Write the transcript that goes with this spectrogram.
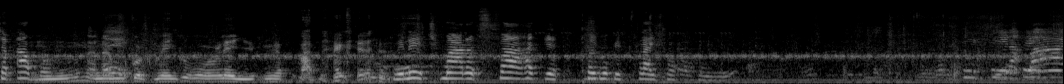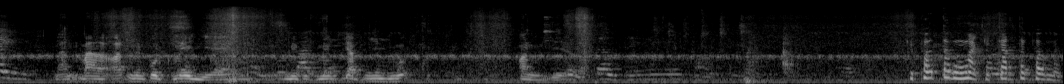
ចាត់អោបបងអានេះគុតក្មេងគូលេងវាបាត់មាននេះឆ្មារឹកស្វាហាច់គេឃើញមកគេថ្លៃខុសបានបានអត់មានគុតក្មេងហ៎មានគុតក្មេងចាប់ញីយក់អន់វាគេផឹកទឹកមកគេកាត់ទឹកផឹកមក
